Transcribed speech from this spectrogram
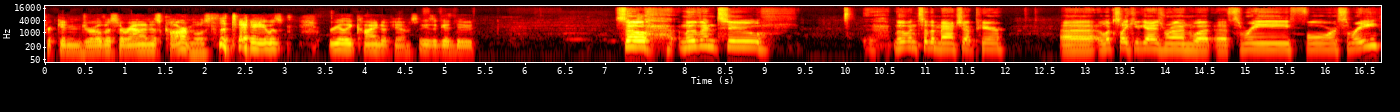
freaking drove us around in his car most of the day. It was really kind of him. So he's a good dude. So moving to moving to the matchup here. Uh, it looks like you guys run what a three four three.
